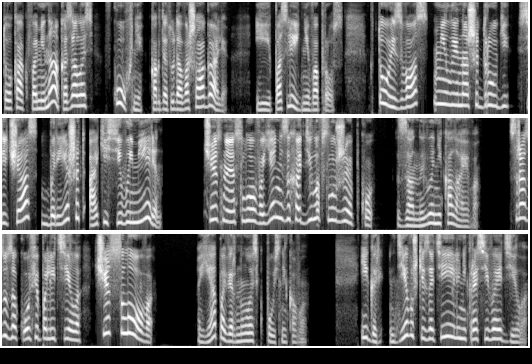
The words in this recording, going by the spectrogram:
то как Фомина оказалась в кухне, когда туда вошла Галя? И последний вопрос. Кто из вас, милые наши други, сейчас брешет Аки Сивый Мерин? Честное слово, я не заходила в служебку, заныла Николаева. Сразу за кофе полетела, честное слово. Я повернулась к Постникову. «Игорь, девушки затеяли некрасивое дело,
